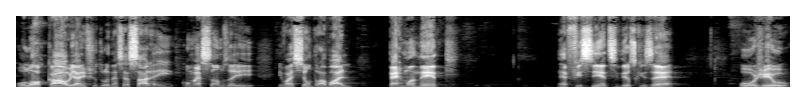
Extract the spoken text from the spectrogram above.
o local e a infraestrutura necessária, e começamos aí, e vai ser um trabalho permanente, eficiente, se Deus quiser. Hoje eu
